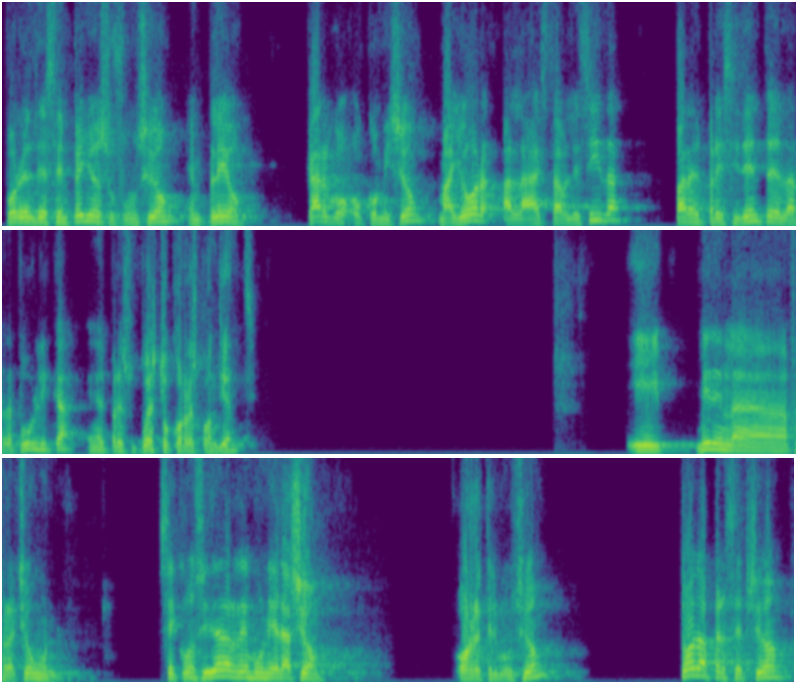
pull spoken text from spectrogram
por el desempeño de su función, empleo, cargo o comisión mayor a la establecida para el presidente de la República en el presupuesto correspondiente. Y miren la fracción 1. Se considera remuneración o retribución toda percepción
